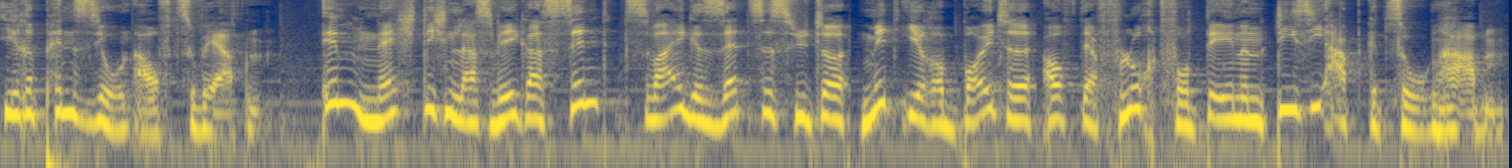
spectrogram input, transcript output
ihre Pension aufzuwerten. Im nächtlichen Las Vegas sind zwei Gesetzeshüter mit ihrer Beute auf der Flucht vor denen, die sie abgezogen haben.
